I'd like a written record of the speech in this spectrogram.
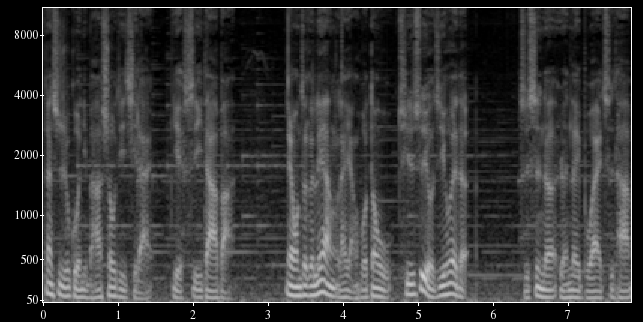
但是如果你把它收集起来，也是一大把。要用这个量来养活动物，其实是有机会的，只是呢，人类不爱吃它。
